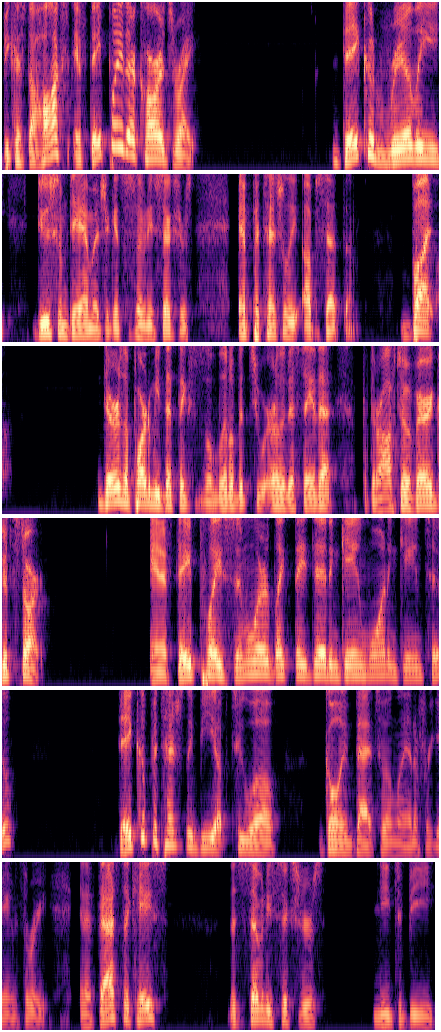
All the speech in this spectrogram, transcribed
Because the Hawks if they play their cards right, they could really do some damage against the 76ers and potentially upset them. But there is a part of me that thinks it's a little bit too early to say that, but they're off to a very good start. And if they play similar like they did in game one and game two, they could potentially be up 2 0 going back to Atlanta for game three. And if that's the case, the 76ers need to be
